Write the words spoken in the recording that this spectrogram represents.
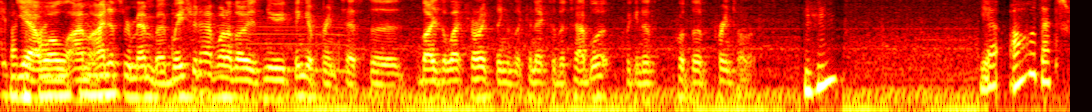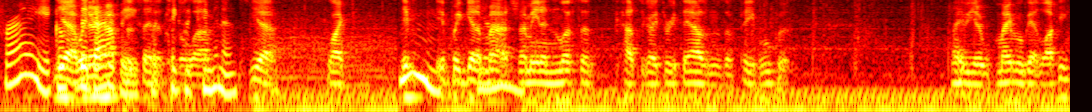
if I can Yeah, well, um, I just remembered we should have one of those new fingerprint tester, those electronic things that connect to the tablet. We can just put the print on it. Mm-hmm. Yeah. Oh, that's right. It goes yeah, to the don't have to database. That it takes like two minutes. Yeah, it's like if Hmm, if we get a match. right. I mean, unless it has to go through thousands of people, but maybe maybe we'll get lucky.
